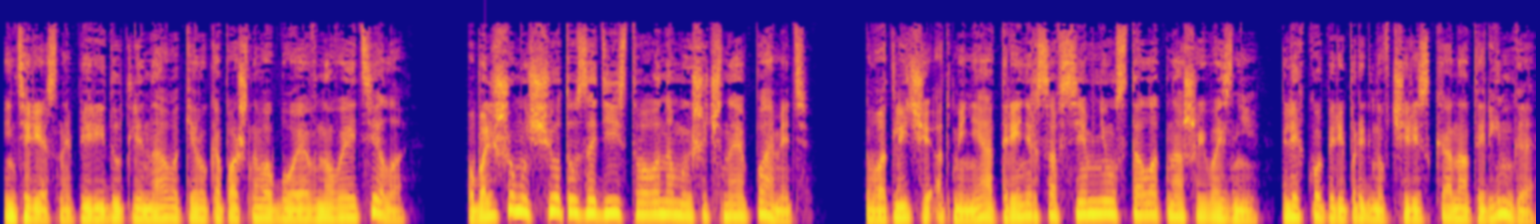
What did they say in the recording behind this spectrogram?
Интересно, перейдут ли навыки рукопашного боя в новое тело? По большому счету задействована мышечная память. В отличие от меня, тренер совсем не устал от нашей возни. Легко перепрыгнув через канаты ринга,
